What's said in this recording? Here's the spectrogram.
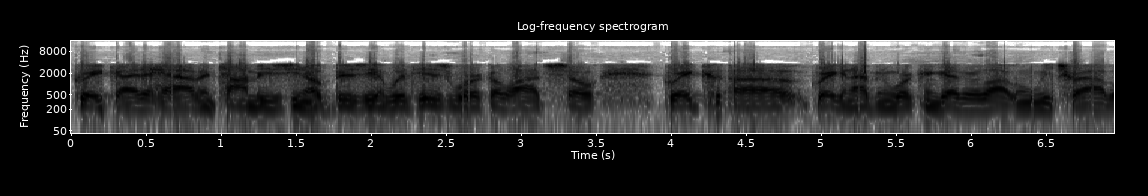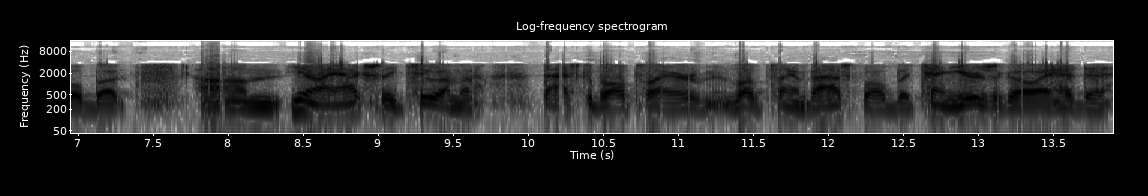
Great guy to have, and Tommy's you know busy with his work a lot. So, Greg, uh, Greg and I have been working together a lot when we travel. But um, you know, I actually too, I'm a basketball player. Love playing basketball, but ten years ago, I had to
